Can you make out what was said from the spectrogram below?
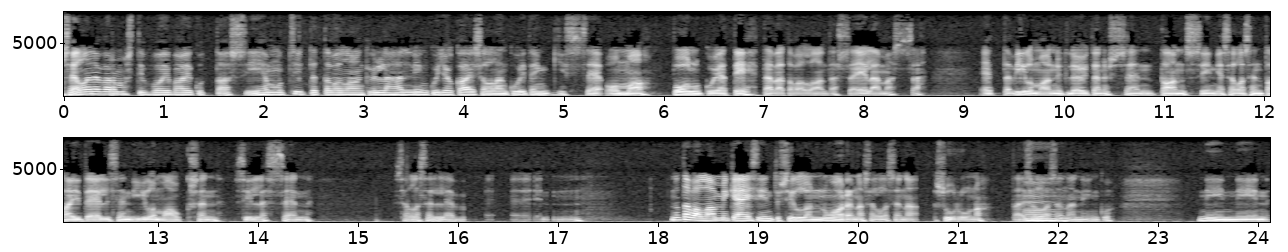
sellainen varmasti voi vaikuttaa siihen, mutta sitten tavallaan kyllähän niin kuin jokaisella on kuitenkin se oma polku ja tehtävä tavallaan tässä elämässä. Että Vilma on nyt löytänyt sen tanssin ja sellaisen taiteellisen ilmauksen sille sen sellaiselle no tavallaan mikä esiintyi silloin nuorena sellaisena suruna tai sellaisena mm. niin kuin, niin, niin.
